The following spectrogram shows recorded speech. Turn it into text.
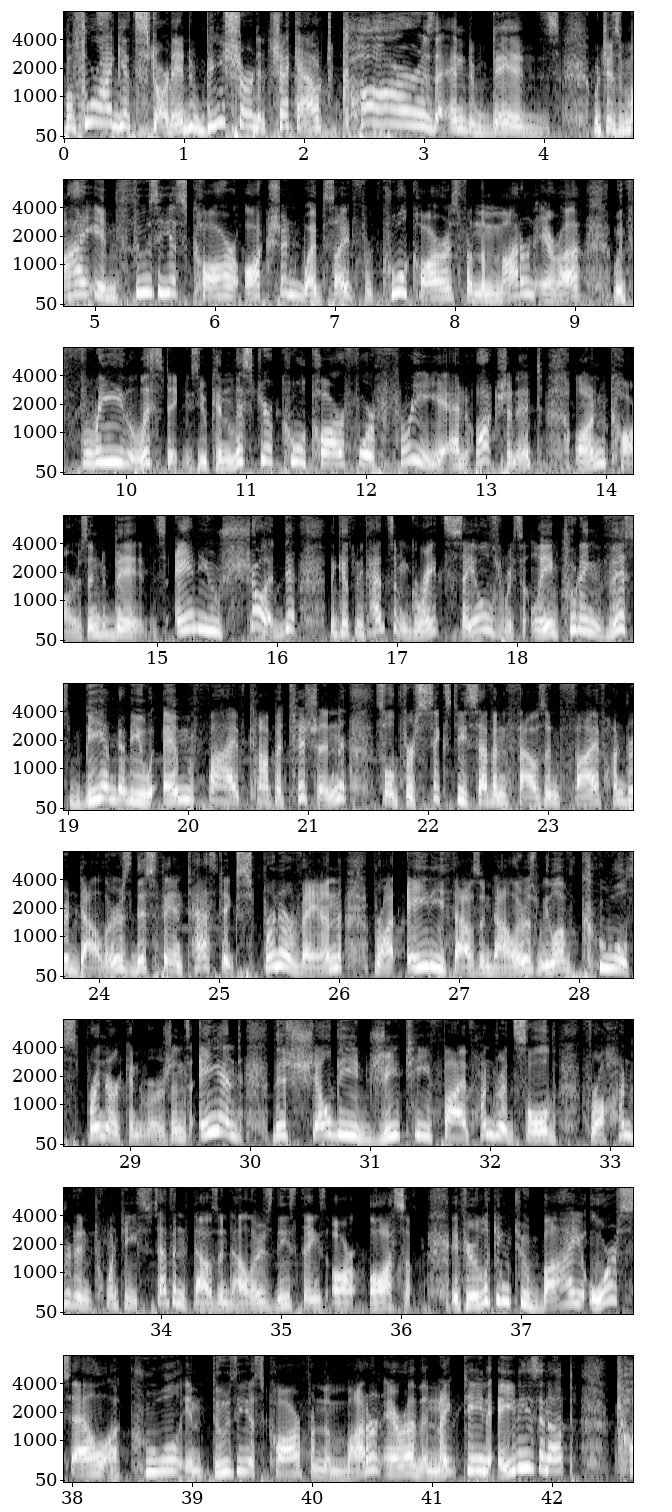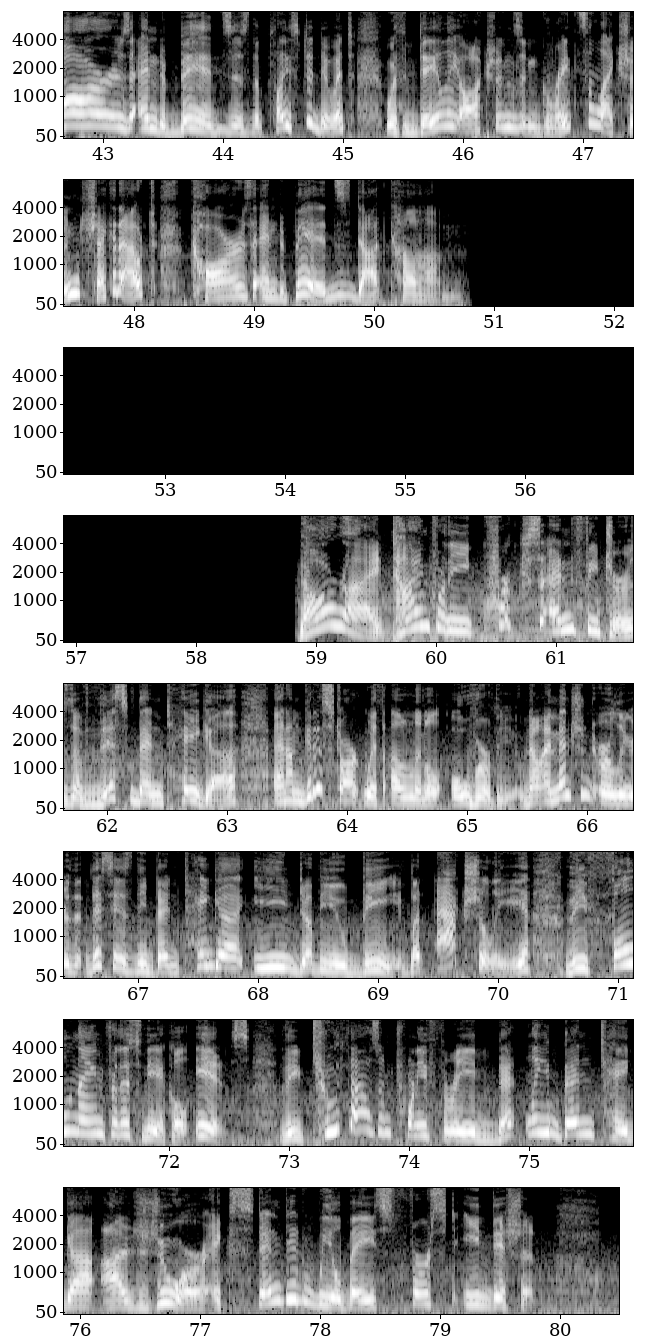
Before I get started, be sure to check out Cars and Bids, which is my enthusiast car auction website for cool cars from the modern era with free listings. You can list your cool car for free and auction it on Cars and Bids. And you should, because we've had some great sales recently, including this BMW M5 competition sold for $67,500. This fantastic Sprinter van brought $80,000. We love cool Sprinter conversions. And and this Shelby GT500 sold for $127,000. These things are awesome. If you're looking to buy or sell a cool enthusiast car from the modern era, the 1980s and up, Cars and Bids is the place to do it with daily auctions and great selection. Check it out, carsandbids.com. All right, time for the quirks and features of this Bentayga, and I'm gonna start with a little overview. Now, I mentioned earlier that this is the Bentayga EWB, but actually, the full name for this vehicle is the 2023 Bentley Bentayga Azure Extended Wheelbase First Edition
